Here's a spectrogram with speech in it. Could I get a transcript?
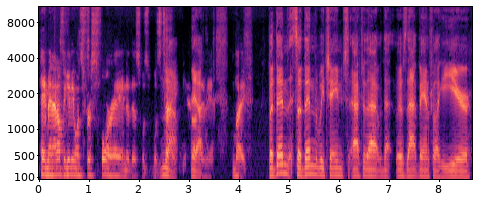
hey man, I don't think anyone's first foray into this was was No, tight. you know yeah. I mean? Like, but then so then we changed after that that it was that band for like a year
